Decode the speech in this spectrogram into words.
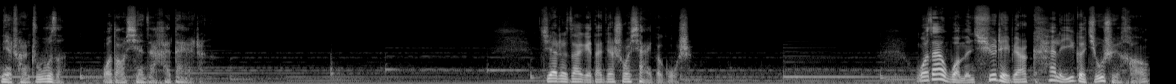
那串珠子我到现在还戴着呢。接着再给大家说下一个故事。我在我们区这边开了一个酒水行。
